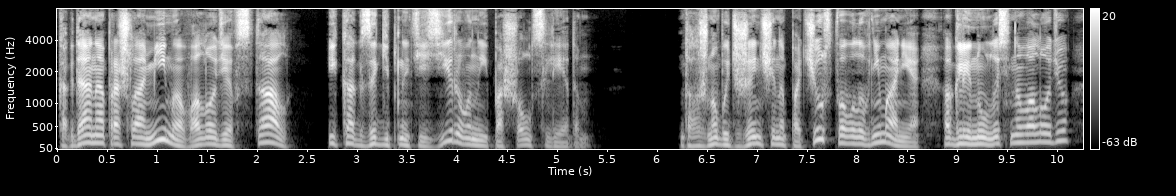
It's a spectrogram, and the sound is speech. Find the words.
Когда она прошла мимо, Володя встал и, как загипнотизированный, пошел следом. Должно быть, женщина почувствовала внимание, оглянулась на Володю —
